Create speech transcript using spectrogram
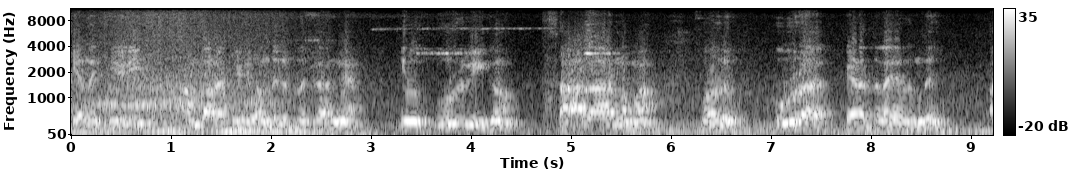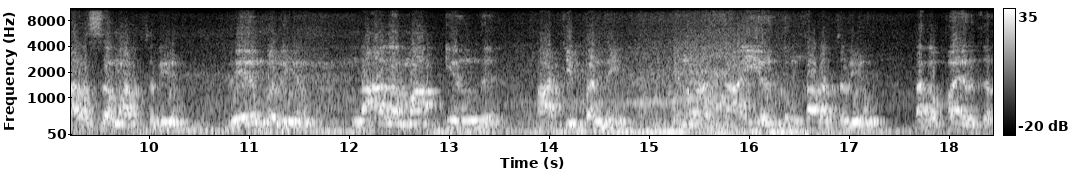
என்னை தேடி அம்பாளை தேடி வந்துக்கிட்டு இருக்காங்க. இது பூர்வீகம். சாதாரணமாக ஒரு கூற இடத்துல இருந்து அரச மரத்துலையும் வேம்புலையும் நாகமாக இருந்து ஆட்சி பண்ணி என்னோட தாய் இருக்கும் காலத்துலேயும் தகப்பன் இருக்கிற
